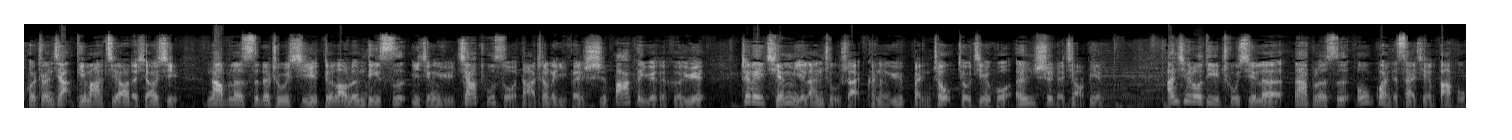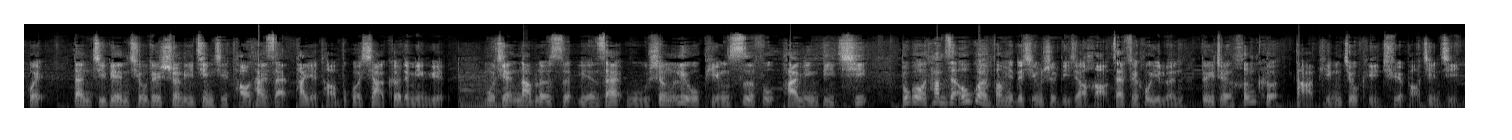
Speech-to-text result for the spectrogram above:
会专家迪马基奥的消息那不勒斯的主席德劳伦蒂斯已经与加图索达成了一份十八个月的合约这位前米兰主帅可能于本周就接过恩师的教鞭安切洛蒂出席了那不勒斯欧冠的赛前发布会但即便球队顺利晋级淘汰赛他也逃不过下课的命运。目前那不勒斯联赛五胜六平四负排名第七。不过他们在欧冠方面的形势比较好在最后一轮对阵亨克打平就可以确保晋级。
